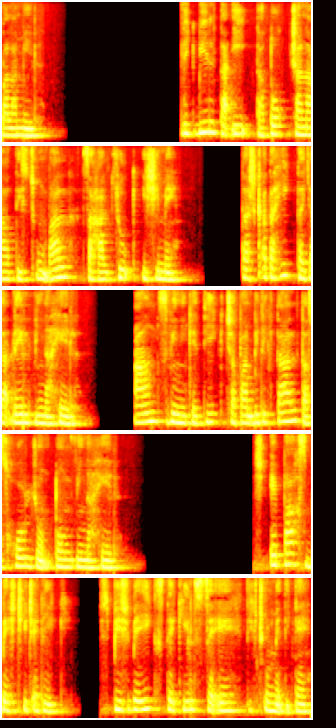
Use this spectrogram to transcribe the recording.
balamil. Likbil ta i ta tok chanal tis umbal sahal tsuk ishime. Tashkatahik ta yatlel vinahel. Ans viniketik chapambiliktal tas hol ton vinahel. Epars best ich elik. Spish beix tekil se e tichul medike.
